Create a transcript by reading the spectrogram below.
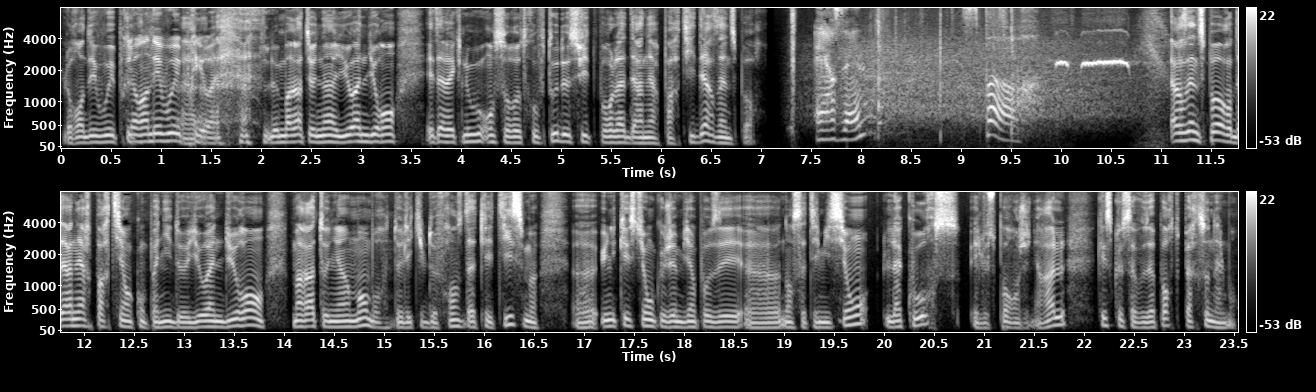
le rendez-vous est pris. Le rendez-vous est pris, ouais. Le marathonien Johan Durand est avec nous. On se retrouve tout de suite pour la dernière partie d'Airzen Sport. Erzen Sport. Erzen Sport, dernière partie en compagnie de Johan Durand, marathonien, membre de l'équipe de France d'athlétisme. Euh, une question que j'aime bien poser euh, dans cette émission, la course et le sport en général, qu'est-ce que ça vous apporte personnellement?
